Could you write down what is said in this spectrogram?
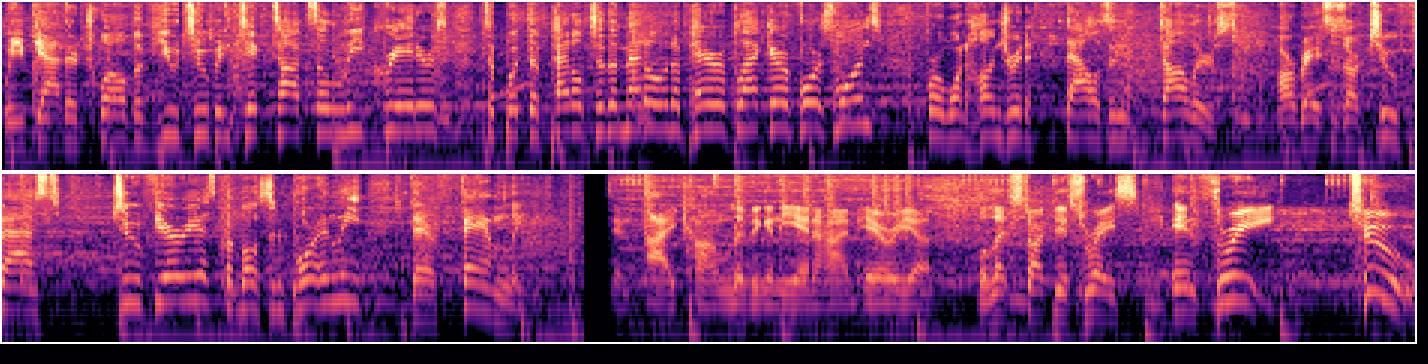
We've gathered 12 of YouTube and TikTok's elite creators to put the pedal to the metal in a pair of black Air Force Ones for $100,000. Our races are too fast, too furious, but most importantly, they're family. An icon living in the Anaheim area. Well, let's start this race in three, two,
